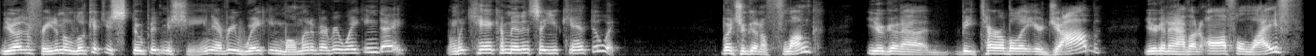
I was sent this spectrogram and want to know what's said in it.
You have the freedom to look at your stupid machine every waking moment of every waking day. And we can't come in and say you can't do it. But you're going to flunk. You're going to be terrible at your job. You're going to have an awful life.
